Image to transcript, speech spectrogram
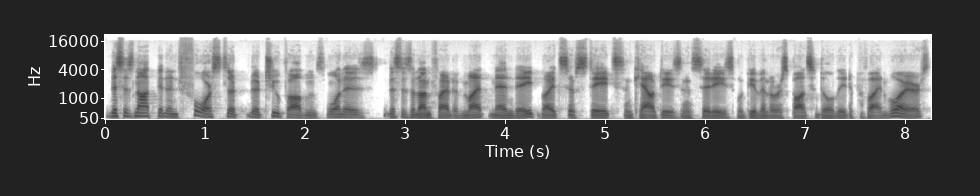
this has not been enforced. There, there, are two problems. One is this is an unfunded mandate, right? So states and counties and cities were given the responsibility to provide lawyers.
